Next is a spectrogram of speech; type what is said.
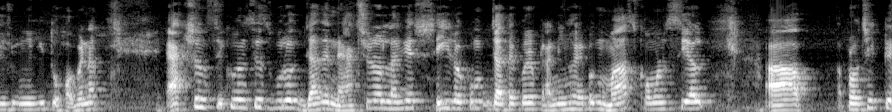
কিছু নিয়ে কিন্তু হবে না। অ্যাকশন সিকোয়েন্সেসগুলো যাতে ন্যাচারাল লাগে, সেই রকম যাতে করে প্ল্যানিং হয় এবং মাস কমার্শিয়াল প্রজেক্টে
